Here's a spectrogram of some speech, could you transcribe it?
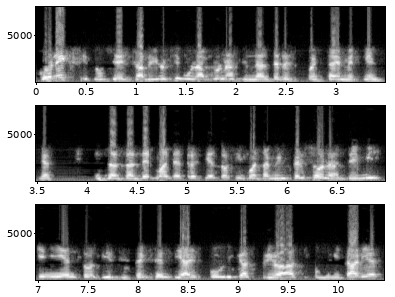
Con éxito se desarrolló el simulacro nacional de respuesta a emergencias. En Santander, más de 350 mil personas de 1.516 entidades públicas, privadas y comunitarias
